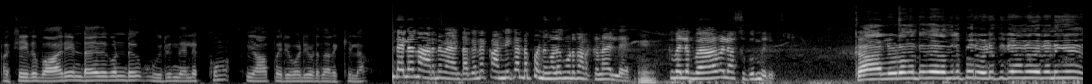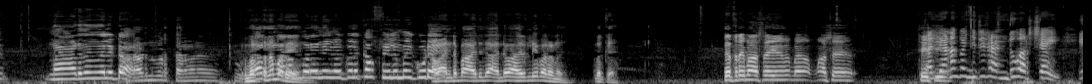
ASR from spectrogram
പക്ഷെ ഇത് ഭാര്യ ഉണ്ടായത് കൊണ്ട് ഒരു നിലക്കും ആ പരിപാടി ഇവിടെ നടക്കില്ല. എന്തായാലും വേണ്ട. അങ്ങനെ കണ്ണി കണ്ട പെണ്ണുങ്ങളും കൂടെ നടക്കണല്ലേ വല്ല വേറെ വല്ല അസുഖം വരും. കാറിലൂടെ വന്നിട്ട് വേറെ എന്തെങ്കിലും പരിപാടി വരണെങ്കിൽ നാട് പറയാം. നിങ്ങൾക്ക് വല്ല കഫയിലും പോയി കൂടെ. അവന്റെ ഭാര്യ എന്റെ ഭാര്യല്ലേ പറയണത്? ഇതൊക്കെ. എത്ര മാസമായി മാസേ കല്യാണം കഴിഞ്ഞിട്ട് രണ്ടു വർഷമായി ഈ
